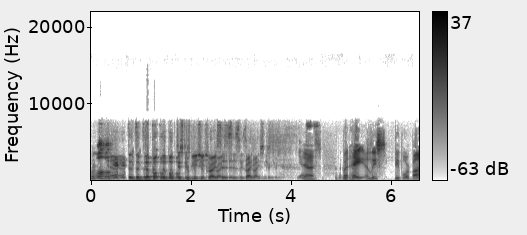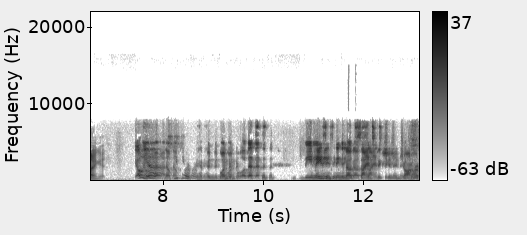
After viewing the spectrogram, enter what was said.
Well, Yeah, the, the, the, book, the book distribution process is a great mystery. yes, but hey, at least people are buying it. Oh yeah, no, people are, have been wonderful. That's the the amazing thing about science fiction and genre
